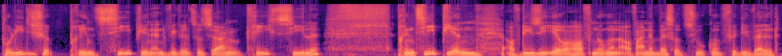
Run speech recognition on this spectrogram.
politische Prinzipien entwickelt, sozusagen Kriegsziele, Prinzipien, auf die sie ihre Hoffnungen auf eine bessere Zukunft für die Welt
